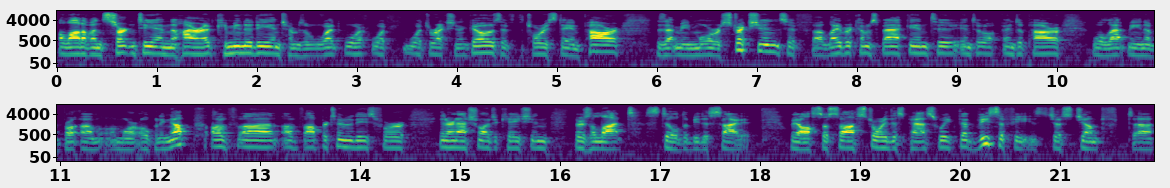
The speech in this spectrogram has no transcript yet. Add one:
a lot of uncertainty in the higher ed community in terms of what what what, what direction it goes. If the Tories stay in power, does that mean more restrictions? If uh, Labor comes back into into into power, will that mean a, um, a more opening up of uh, of opportunities for international education? There's a lot still to be decided. We also saw a story this past week that visa fees just jumped uh,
